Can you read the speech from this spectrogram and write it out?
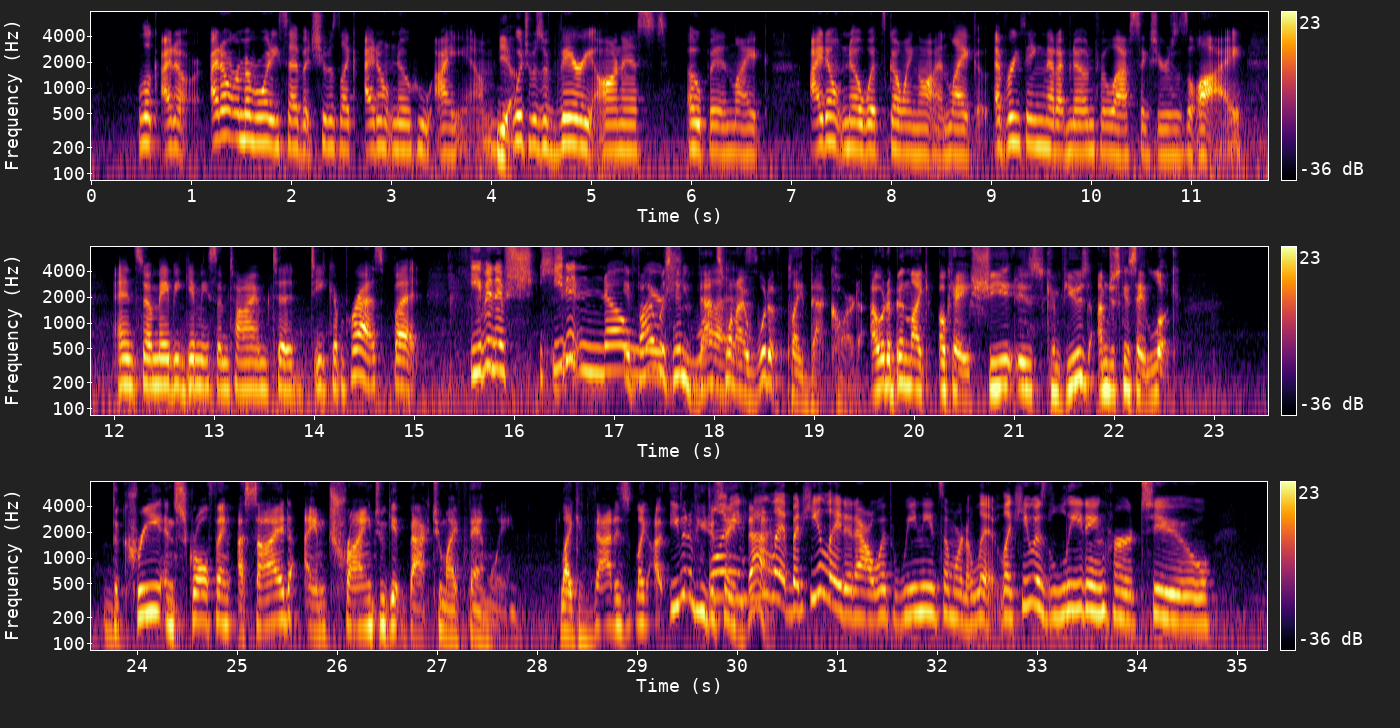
look i don't i don't remember what he said but she was like i don't know who i am Yeah. which was a very honest open like i don't know what's going on like everything that i've known for the last six years is a lie and so maybe give me some time to decompress but even if sh he didn't know If I was she him, that's when I would have played that card. I would have been like, okay, she is confused. I'm just gonna say, look, the Kree and Skrull thing aside, I am trying to get back to my family. Like that is like even if you just Well, I say mean, that. He laid, but he laid it out with we need somewhere to live. Like he was leading her to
